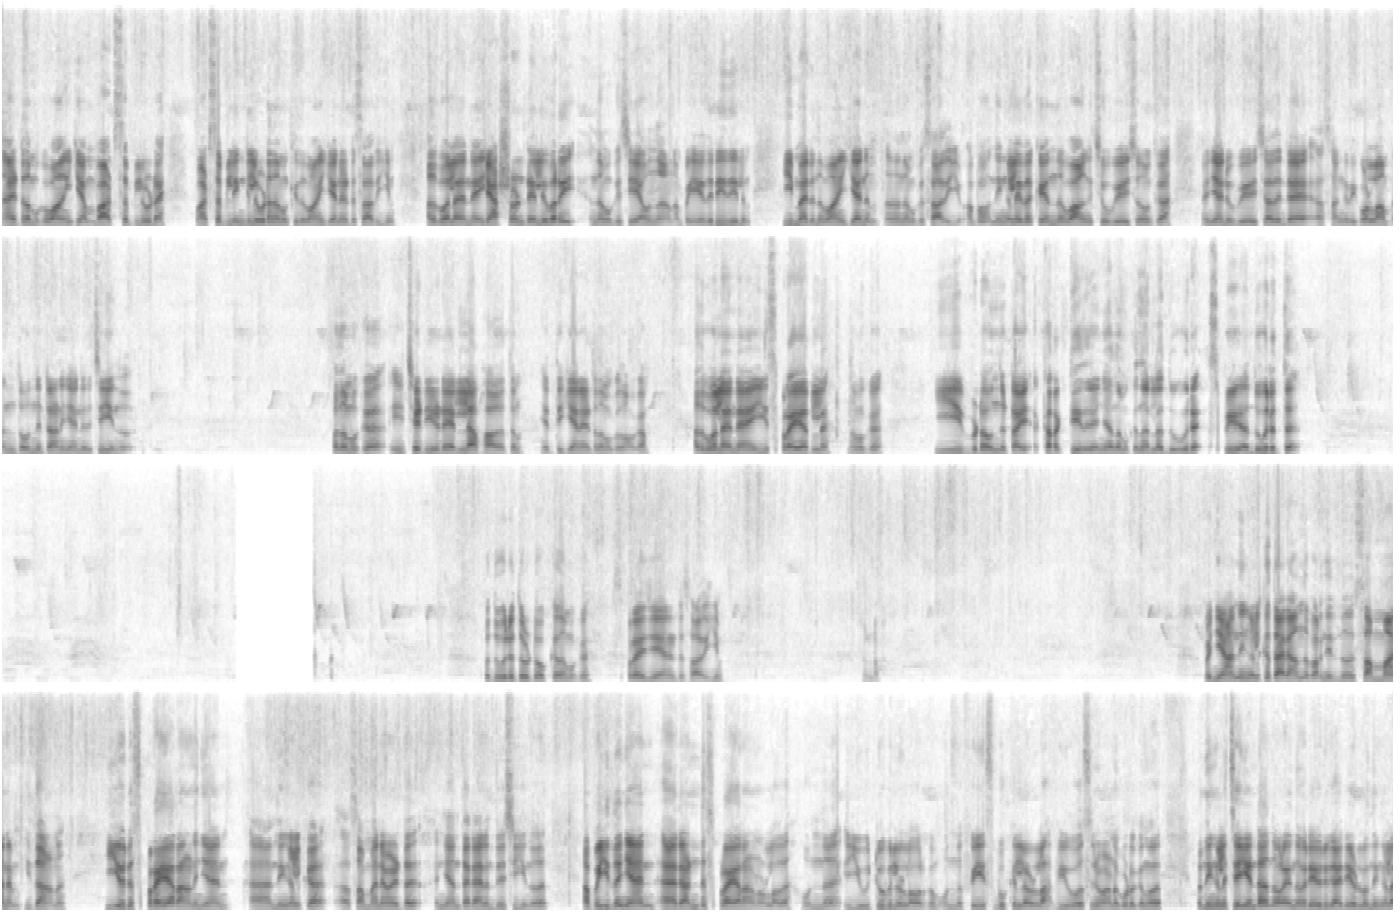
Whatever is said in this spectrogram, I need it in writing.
ആയിട്ട് നമുക്ക് വാങ്ങിക്കാം. വാട്സപ്പിലൂടെ വാട്സപ്പ് ലിങ്കിലൂടെ നമുക്കിത് വാങ്ങിക്കാനായിട്ട് സാധിക്കും. അതുപോലെ തന്നെ ക്യാഷ് ഓൺ ഡെലിവറി നമുക്ക് ചെയ്യാവുന്നതാണ്. അപ്പോൾ ഏത് രീതിയിലും ഈ മരുന്ന് വാങ്ങിക്കാനും നമുക്ക് സാധിക്കും. അപ്പോൾ നിങ്ങൾ ഇതൊക്കെ ഒന്ന് വാങ്ങിച്ച് ഉപയോഗിച്ച് നോക്കുക. ഞാൻ ഉപയോഗിച്ച് അതിന്റെ സംഗതി കൊള്ളാം എന്ന് തോന്നിയിട്ടാണ് ഞാനിത് ചെയ്യുന്നത്. അപ്പോൾ നമുക്ക് ഈ ചെടിയുടെ എല്ലാ ഭാഗത്തും എത്തിക്കാനായിട്ട് നമുക്ക് നോക്കാം. അതുപോലെ തന്നെ ഈ സ്പ്രെയറിൽ നമുക്ക് ഈ ഇവിടെ ഒന്ന് ടൈ കറക്റ്റ് ചെയ്ത് കഴിഞ്ഞാൽ നമുക്ക് നല്ല ദൂരെ സ്പീ ദൂരത്ത് അപ്പോൾ ദൂരത്തോട്ടും ഒക്കെ നമുക്ക് സ്പ്രേ ചെയ്യാനായിട്ട് സാധിക്കും. കണ്ടോ? അപ്പോൾ ഞാൻ നിങ്ങൾക്ക് തരാമെന്ന് പറഞ്ഞിരുന്നത് സമ്മാനം ഇതാണ്. ഈ ഒരു സ്പ്രേയറാണ് ഞാൻ നിങ്ങൾക്ക് സമ്മാനമായിട്ട് ഞാൻ തരാൻ ഉദ്ദേശിക്കുന്നത്. അപ്പോൾ ഇത് ഞാൻ രണ്ട് സ്പ്രെയർ ആണുള്ളത്. ഒന്ന് യൂട്യൂബിലുള്ളവർക്കും ഒന്ന് ഫേസ്ബുക്കിലുള്ള വ്യൂവേഴ്സിനുമാണ് കൊടുക്കുന്നത്. അപ്പോൾ നിങ്ങൾ ചെയ്യേണ്ടതെന്ന് പറയുന്ന ഒരേ ഒരു കാര്യമുള്ളൂ നിങ്ങൾ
